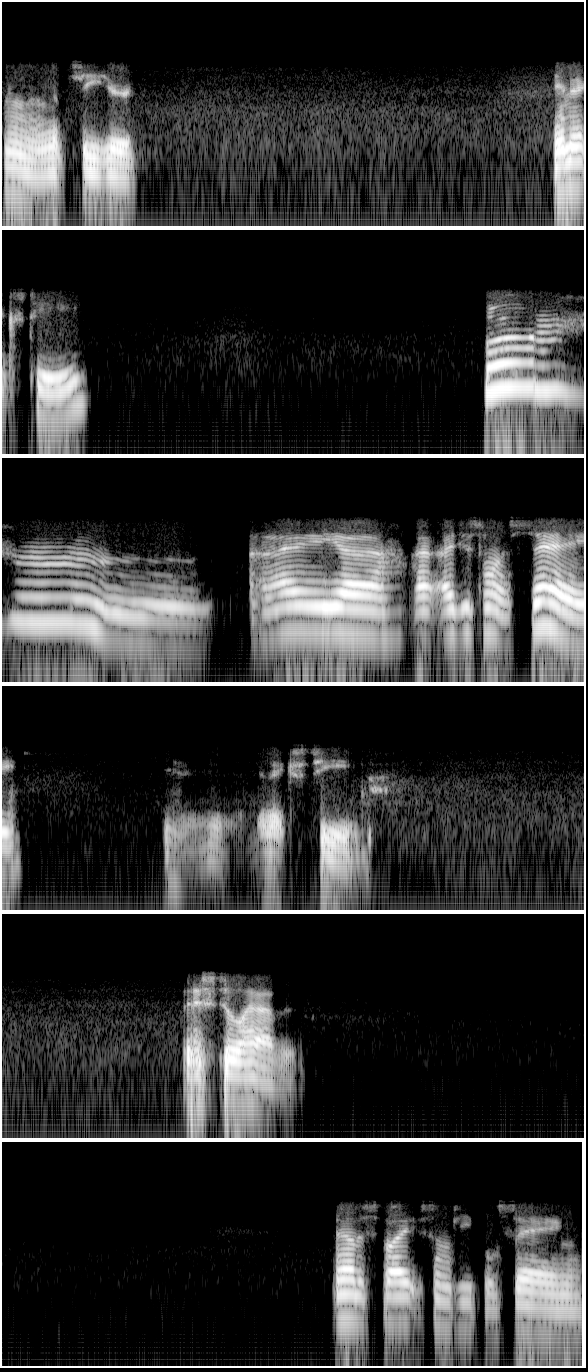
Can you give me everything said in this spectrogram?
hmm, let's see here. NXT. Um, I uh, I, I just want to say NXT. They still have it. Now, despite some people saying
